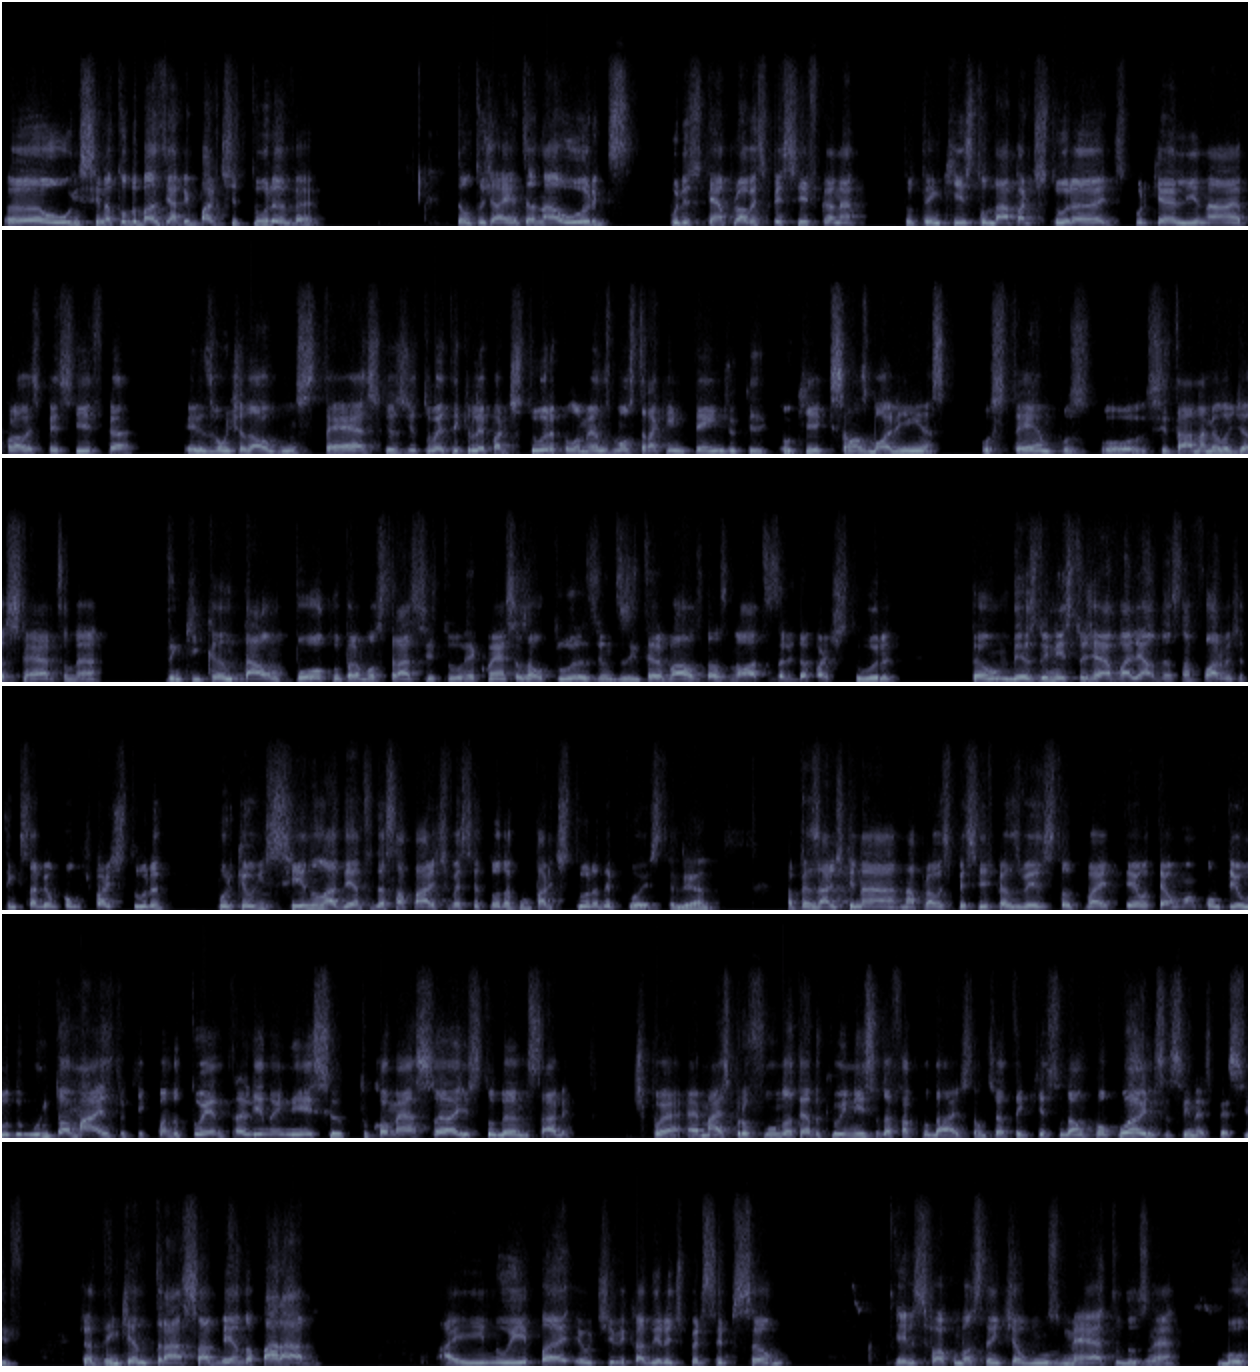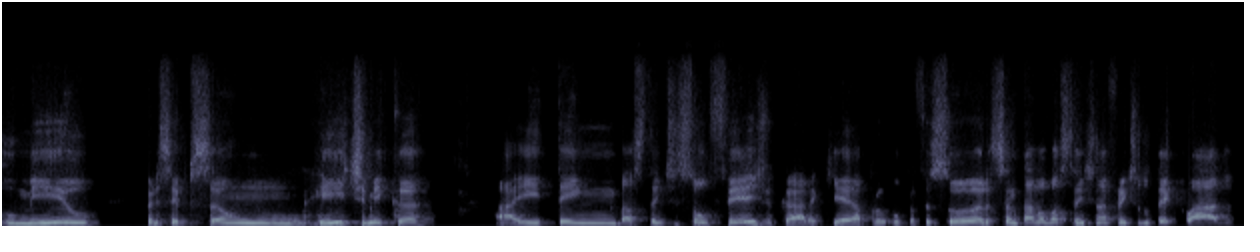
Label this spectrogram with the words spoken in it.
uh, o ensino é todo baseado em partitura, velho. Então, tu já entra na URGS, por isso tem a prova específica, né? Tu tem que estudar a partitura antes, porque ali na prova específica eles vão te dar alguns testes e tu vai ter que ler partitura, pelo menos mostrar que entende o que, o que, que são as bolinhas, os tempos, o, se tá na melodia certa, né? tem que cantar um pouco para mostrar se tu reconhece as alturas e um dos intervalos das notas ali da partitura. Então, desde o início tu já é avaliado dessa forma, já tem que saber um pouco de partitura, porque o ensino lá dentro dessa parte vai ser toda com partitura depois, tá ligado? Apesar de que na, na prova específica, às vezes, tu vai ter até um conteúdo muito a mais do que quando tu entra ali no início, tu começa estudando, sabe? tipo, é, é, mais profundo até do que o início da faculdade. Então, tu já tem que estudar um pouco antes, assim, na específico. Já tem que entrar sabendo a parada. Aí no IPA eu tive cadeira de percepção. Eles focam bastante em alguns métodos, né? Borromil, percepção rítmica. Aí tem bastante solfejo, cara, que é a, o professor sentava bastante na frente do teclado,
